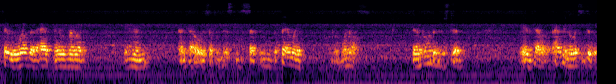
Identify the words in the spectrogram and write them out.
because of the love that I had for mother, and and how it was such a misconception of the family, no one else, that no one understood, and how having to listen to the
